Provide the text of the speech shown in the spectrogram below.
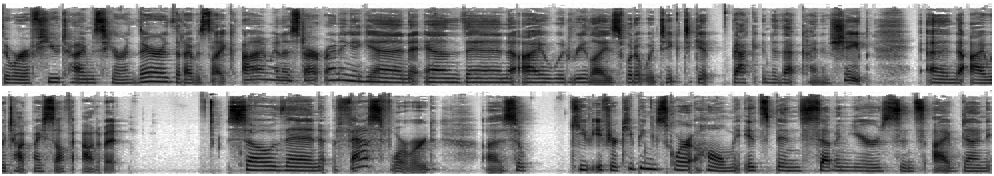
there were a few times here and there that I was like, I'm going to start running again. And then I would realize what it would take to get back into that kind of shape. And I would talk myself out of it. So then fast forward. Uh, so keep, if you're keeping score at home, it's been seven years since I've done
